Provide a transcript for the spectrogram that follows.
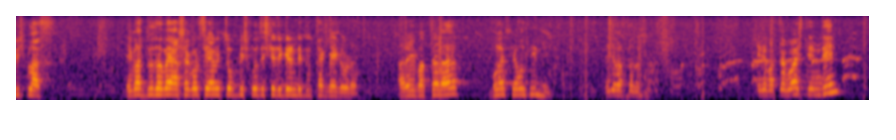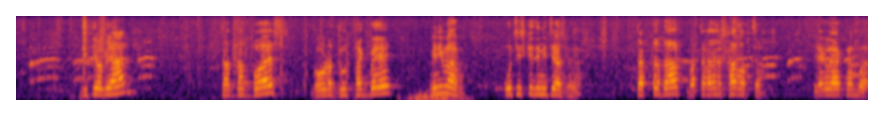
বিশ প্লাস এবার দুধ হবে, আশা করছি আমি চব্বিশ পঁচিশ কেজি গ্যারেন্টি দুধ থাকবে এই গরুটা আর এই বাচ্চাটার বয়স কেবল তিন দিন। এই যে বাচ্চা দশটা এই যে বাচ্চা বয়স তিন দিন। দ্বিতীয় বিয়ান চার দাঁত বয়স। গরুটার দুধ থাকবে মিনিমাম পঁচিশ কেজি নিচে আসবে না। চারটা দাঁত, বাচ্চাটা হলো সার বাচ্চা। এটা গেলো এক নাম্বার।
